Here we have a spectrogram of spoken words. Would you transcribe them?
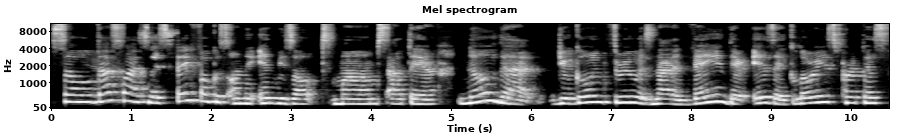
So that's why I say stay focused on the end result, moms out there. Know that you're going through is not in vain. There is a glorious purpose,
